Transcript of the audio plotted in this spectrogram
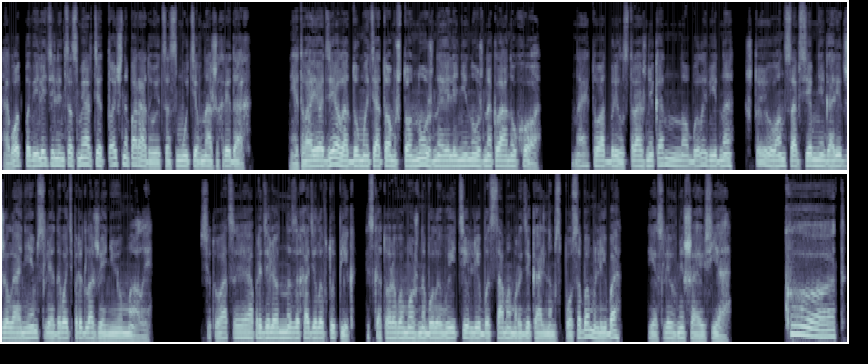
А вот повелительница смерти точно порадуется смуте в наших рядах. Не твое дело думать о том, что нужно или не нужно клану Хо. На это отбрил стражника, но было видно, что и он совсем не горит желанием следовать предложению Малы. Ситуация определенно заходила в тупик, из которого можно было выйти либо самым радикальным способом, либо, если вмешаюсь я. «Кот!»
